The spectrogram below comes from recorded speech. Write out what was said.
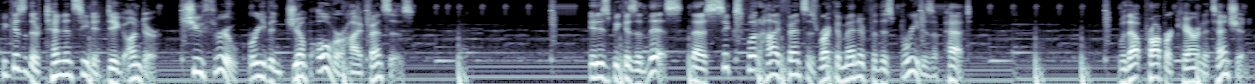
because of their tendency to dig under, chew through, or even jump over high fences. It is because of this that a 6 foot high fence is recommended for this breed as a pet. Without proper care and attention,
